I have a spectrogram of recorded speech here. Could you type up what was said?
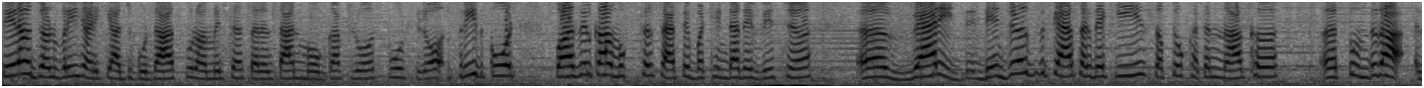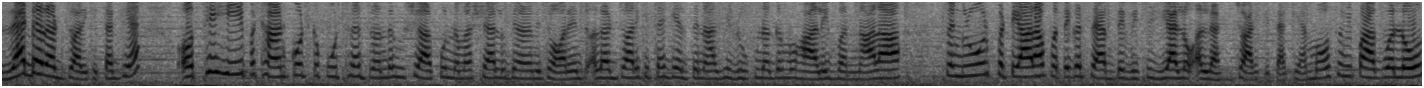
13 ਜਨਵਰੀ ਯਾਨੀ ਕਿ ਅੱਜ ਗੁਰਦਾਸਪੁਰ, ਅੰਮ੍ਰਿਤਸਰ, ਤਰਨਤਾਰਨ, ਮੋਗਾ, ਫਿਰੋਜ਼ਪੁਰ, ਫਿਰੋ- ਫਰੀਦਕੋਟ ਫਾਜ਼ਿਲਕਾ ਮੁਕਤਸਰ ਸਾਹਿਬ ਤੇ ਬਠਿੰਡਾ ਦੇ ਵਿੱਚ ਵੈਰੀ ਡੇਂਜਰਸ ਕਹਿ ਸਕਦੇ ਕਿ ਸਭ ਤੋਂ ਖਤਰਨਾਕ ਧੁੰਦ ਦਾ ਰੈੱਡ ਅਲਰਟ ਜਾਰੀ ਕੀਤਾ ਗਿਆ ਹੈ। ਉੱਥੇ ਹੀ ਪਠਾਨਕੋਟ ਕਪੂਰਥਲਾ, ਜਲੰਧਰ, ਹੁਸ਼ਿਆਰਪੁਰ ਨਵਾਂਸ਼ਹਿਰ ਲੁਧਿਆਣਾ ਵਿੱਚ ਔਰੇਂਜ ਅਲਰਟ ਜਾਰੀ ਕੀਤਾ ਗਿਆ ਇਸ ਦੇ ਨਾਲ ਹੀ ਰੂਪਨਗਰ, ਮੋਹਾਲੀ, ਬਰਨਾਲਾ, ਸੰਗਰੂਰ, ਪਟਿਆਲਾ, ਫਤਿਹਗੜ੍ਹ ਸਾਹਿਬ ਦੇ ਵਿੱਚ ਯੈਲੋ ਅਲਰਟ ਜਾਰੀ ਕੀਤਾ ਗਿਆ ਮੌਸਮ ਵਿਭਾਗ ਵੱਲੋਂ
